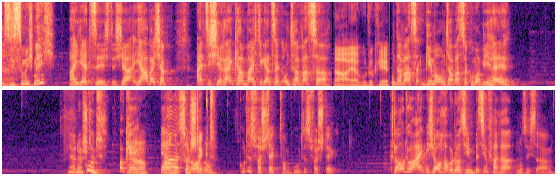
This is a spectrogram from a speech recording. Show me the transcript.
Siehst du mich nicht? Ah, jetzt sehe ich dich. Ja, ja, aber ich habe, als ich hier reinkam, war ich die ganze Zeit unter Wasser. Ah, ja, gut, okay. Und da war's, geh mal unter Wasser. Guck mal, wie hell. Ja, das stimmt. Gut, okay. Ja, Ja, war gut versteckt. Gutes Versteck, Tom. Gutes Versteck. Claudio eigentlich auch, aber du hast dich ein bisschen verraten, muss ich sagen.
